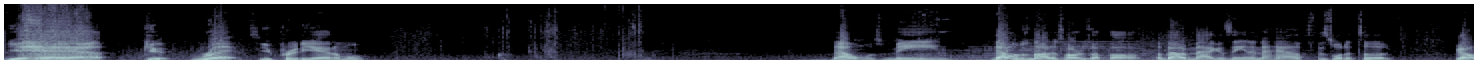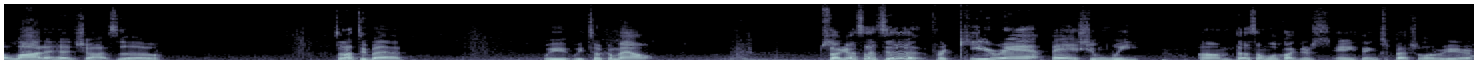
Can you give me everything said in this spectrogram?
Yeah! Get wrecked, you pretty animal. That one was mean. That was not as hard as I thought. About a magazine and a half is what it took. Got a lot of headshots though. So not too bad. We we took them out. So I guess that's it for Kyrat Fashion Week. Um, doesn't look like there's anything special over here.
